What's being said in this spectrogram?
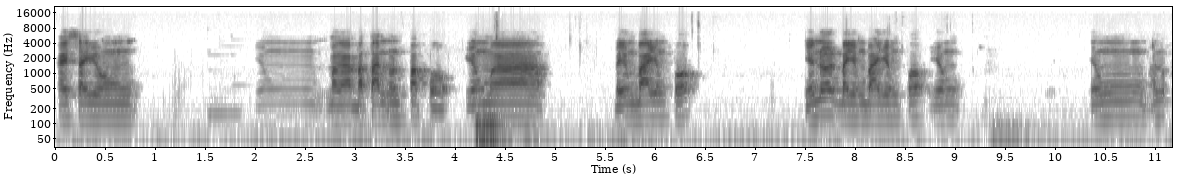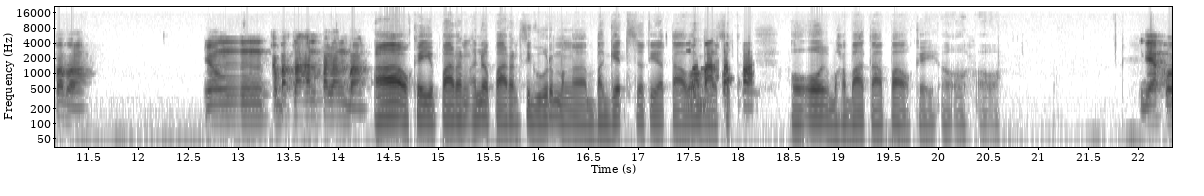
kaysa yung yung mga batanon pa po, yung mga bayong-bayong po. Yun no, bayong-bayong po, yung yung ano pa ba? Yung kabataan pa lang ba? Ah, okay. Yung parang ano, parang siguro mga bagets na tinatawag. Mga bata pa. Oo, baka bata pa. Okay. Oo, oo. Hindi ako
